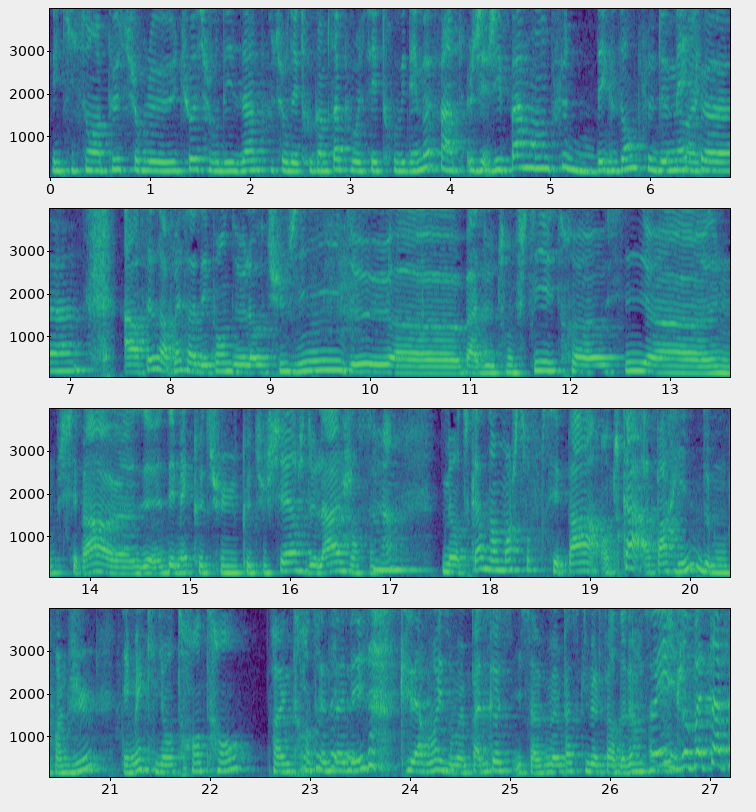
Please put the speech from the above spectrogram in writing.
et qui sont un peu sur le, tu vois, sur des apps ou sur des trucs comme ça pour essayer de trouver des meufs. Enfin, j'ai pas moi non plus d'exemple de mecs. Alors peut-être après ça dépend de là où tu vis, de, bah, de ton filtre aussi, je sais pas, des mecs que tu, que tu cherches, de l'âge, j'en sais rien. Mhm. Mais en tout cas, non, moi je trouve que c'est pas. En tout cas, à Paris, de mon point de vue, les mecs qui ont 30 ans, enfin une trentaine d'années, clairement, ils ont même pas de gosse, ils savent même pas ce qu'ils veulent faire de leur vie. Oui, ils ont pas de taf.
